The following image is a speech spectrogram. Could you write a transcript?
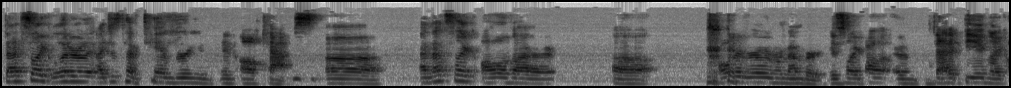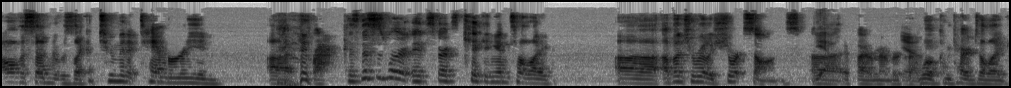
that's like literally I just have tambourine in all caps. Uh and that's like all of our uh all I really remember is like all, um, that it being like all of a sudden it was like a two minute tambourine uh, track because this is where it starts kicking into like uh, a bunch of really short songs. Uh, Yeah. if I remember. Yeah. Well, compared to like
